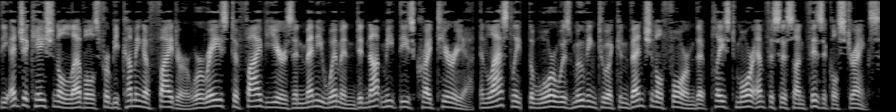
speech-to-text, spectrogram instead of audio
The educational levels for becoming a fighter were raised to five years, and many women did not meet these criteria. And lastly, the war was moving to a conventional form that placed more emphasis on physical strengths.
